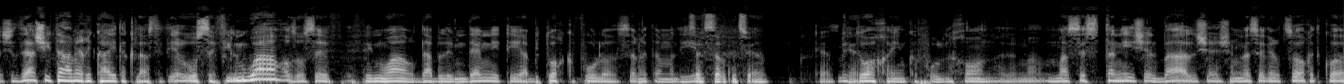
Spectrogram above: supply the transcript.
שזה השיטה האמריקאית הקלאסית. הוא עושה פילם נואר, אז הוא עושה פילם נואר, Double Indemnity, הביטוח כפול, הסרט המדהים. זה סרט מצוין. כן, כן. ביטוח חיים כפול, נכון. מעשה שטני של בעל ש, שמנסה לרצוח את, כל,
